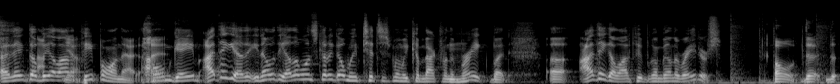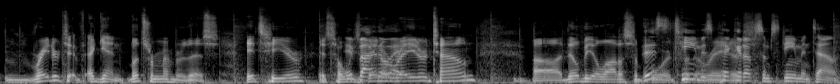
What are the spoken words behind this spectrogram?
I think there'll be a lot yeah. of people on that home game. I think you know the other one's going to go. We hit this when we come back from the Mm-hmm. break, but uh, I think a lot of people are going to be on the Raiders. Oh, the, the Raider. T- again, let's remember this. It's here. It's always by been a way- Raider town. Uh, there'll be a lot of support. This for team the is Raiders. picking up some steam in town.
